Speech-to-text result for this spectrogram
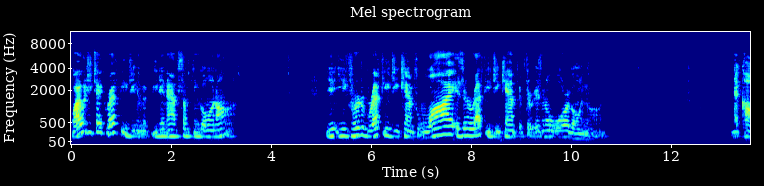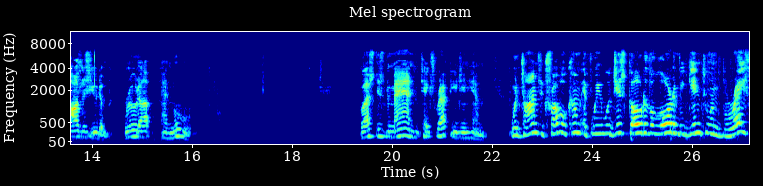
Why would you take refuge in him if you didn't have something going on? You, have heard of refugee camps. Why is there a refugee camp if there isn't a war going on? That causes you to root up and move. Blessed is the man who takes refuge in him when times of trouble come, if we would just go to the Lord and begin to embrace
